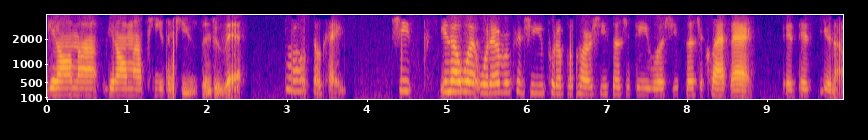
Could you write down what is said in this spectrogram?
get on my get on my p's and q's and do that. Well, it's okay. She, you know what? Whatever picture you put up of her, she's such a diva. She's such a class act. It, it's you know,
